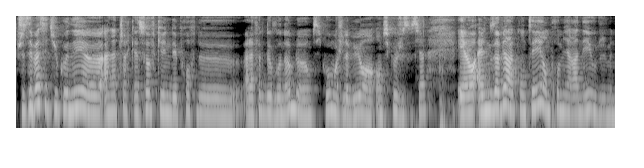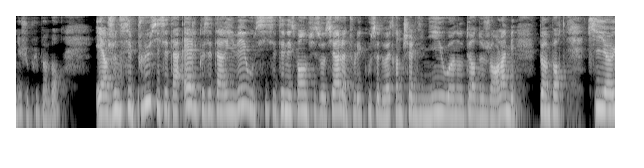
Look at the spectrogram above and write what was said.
Je sais pas si tu connais euh, Anna Tcherkassov, qui est une des profs de à la fac de Grenoble en psycho. Moi, je l'avais eu en, psychologie sociale. Et alors, elle nous avait raconté en première année ou deuxième année, je sais plus, peu importe. Et alors, je ne sais plus si c'est à elle que c'est arrivé ou si c'était une expérience psychosociale. À tous les coups, ça doit être un Cialdini ou un auteur de ce genre-là, mais peu importe. Qui, euh,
